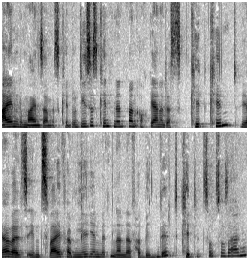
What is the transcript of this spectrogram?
ein gemeinsames Kind. Und dieses Kind nennt man auch gerne das Kit-Kind, ja, weil es eben zwei Familien miteinander verbindet, kittet sozusagen.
